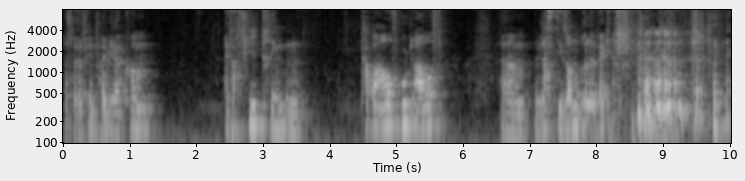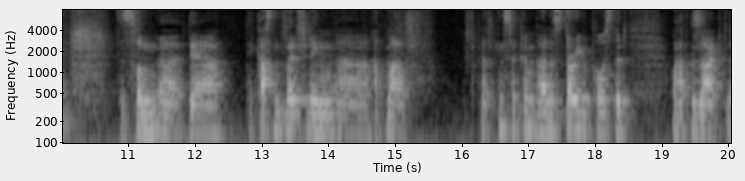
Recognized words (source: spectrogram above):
Das wird auf jeden Fall wiederkommen. Einfach viel trinken. Kappe auf, Hut auf. Ähm, lass die Sonnenbrille weg. das ist so ein, äh, der, der Carsten Wölfling äh, hat mal auf, auf Instagram hat eine Story gepostet und hat gesagt, äh,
